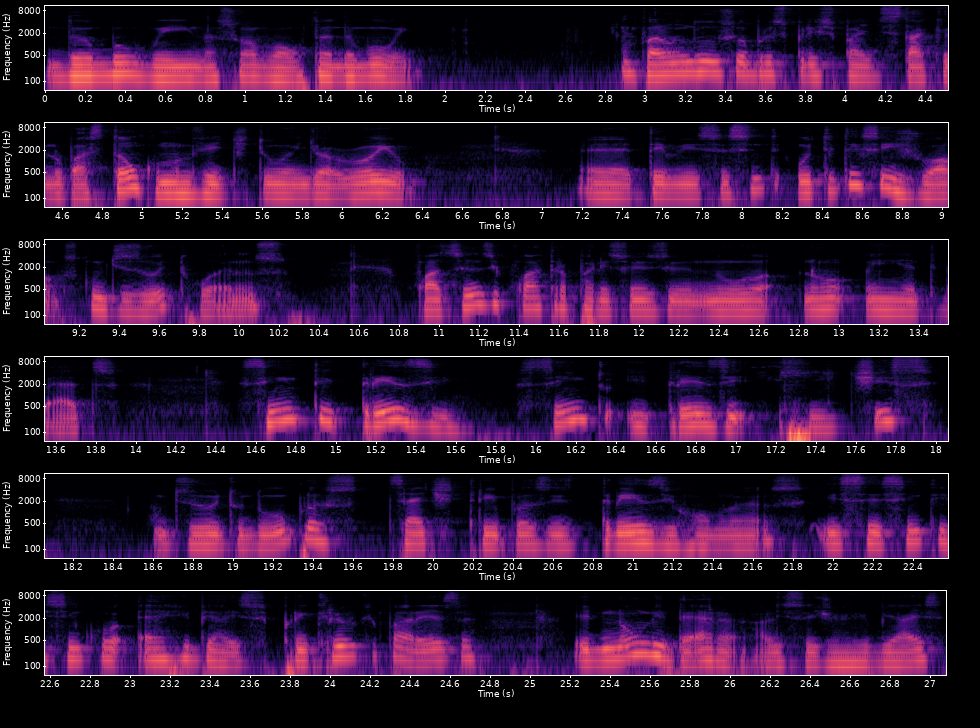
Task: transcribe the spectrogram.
Double Way, na sua volta Double Way. Falando sobre os principais destaques no bastão, como havia dito o Andy Arroyo, é, teve 60, 86 jogos com 18 anos, 404 aparições no, no, em at-bats, 113, 113 hits, 18 duplas, 7 triplas e 13 home runs e 65 RBIs. Por incrível que pareça, ele não lidera a lista de RBIs,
